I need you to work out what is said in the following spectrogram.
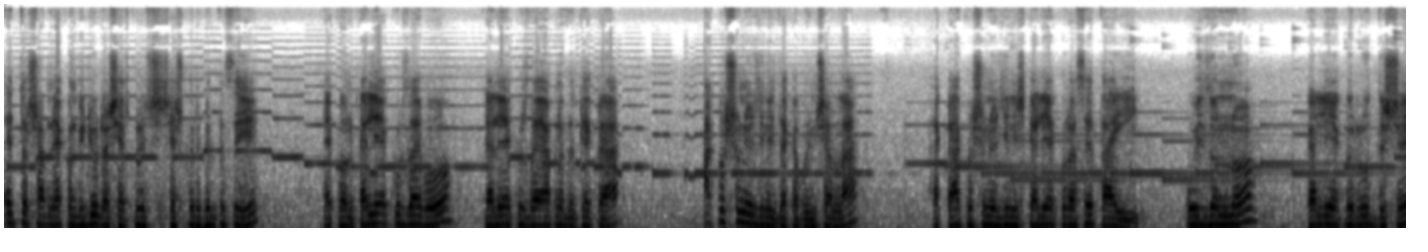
এই তো সামনে এখন ভিডিওটা শেষ করে শেষ করে ফেলতেছি। এখন কালিয়াকুর যাইব। কালিয়াকুর যাই আপনাদেরকে একটা আকর্ষণীয় জিনিস দেখাবো ইনশাল্লাহ। একটা আকর্ষণীয় জিনিস কালিয়াকুর আছে, তাই ওই জন্য কালিয়াকুরের উদ্দেশ্যে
